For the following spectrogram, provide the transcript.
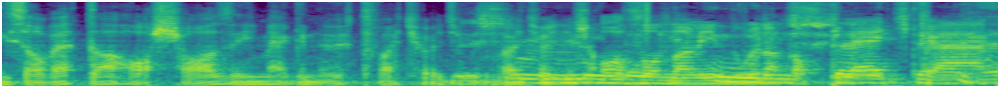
Elizabeth a hasa az így megnőtt, vagy hogy, és vagy, hogy és azonnal indulnak a plegykák.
